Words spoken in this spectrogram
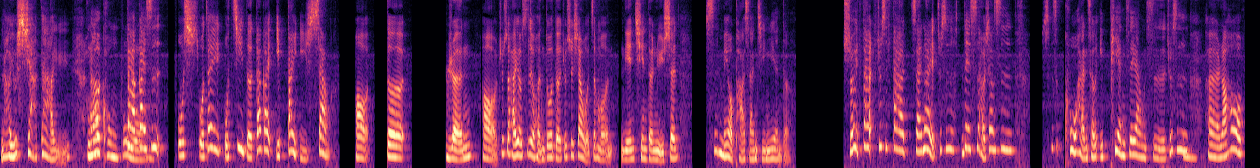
然后又下大雨，然后恐怖。大概是我我在我记得大概一半以上哦的人哦，就是还有是有很多的，就是像我这么年轻的女生是没有爬山经验的。所以大就是大在那里，就是类似好像是是不是哭喊成一片这样子，就是嗯，然后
